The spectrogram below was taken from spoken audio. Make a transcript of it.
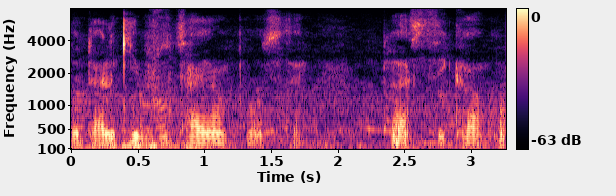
butelki wrzucają puste, plastikowe.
